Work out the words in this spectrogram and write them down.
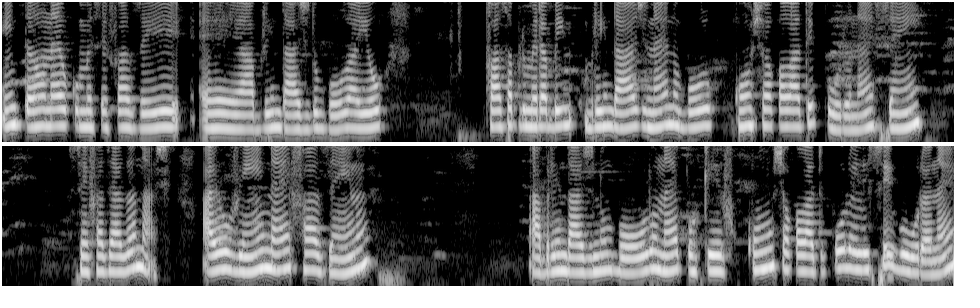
Então, né, eu comecei a fazer é, a brindagem do bolo. Aí eu faço a primeira brindagem, né, no bolo com chocolate puro, né, sem, sem fazer a ganache. Aí eu vim, né, fazendo a brindagem no bolo, né? Porque com chocolate puro ele segura, né?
